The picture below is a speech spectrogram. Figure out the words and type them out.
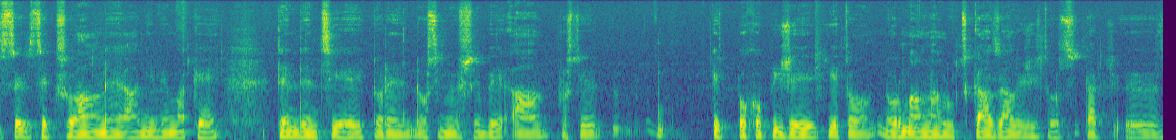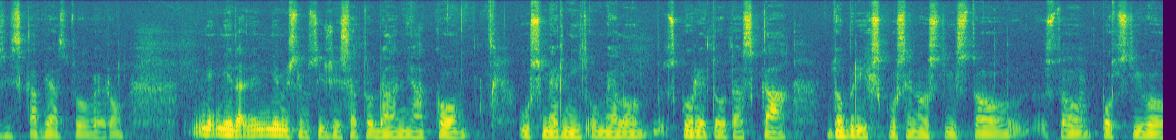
se, sexuálne a neviem aké tendencie, hej, ktoré nosíme v sebe a proste keď pochopí, že je to normálna ľudská záležitosť, tak e, získa viac dôveru. Ne, ne, nemyslím si, že sa to dá nejako usmerniť umelo. Skôr je to otázka dobrých skúseností s tou, s tou mhm. poctivou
